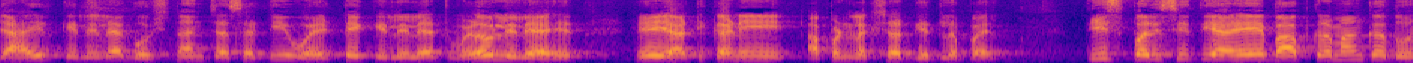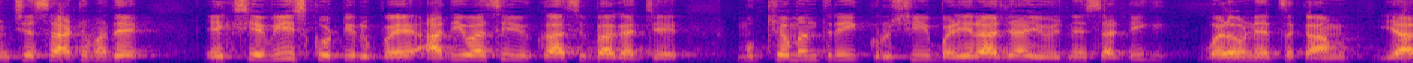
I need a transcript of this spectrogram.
जाहीर केलेल्या घोषणांच्यासाठी वळटे केलेले आहेत वळवलेले आहेत. हे या ठिकाणी आपण लक्षात घेतलं पाहिजे. तीच परिस्थिती आहे बाब क्रमांक दोनशे साठमध्ये. एकशे वीस कोटी रुपये आदिवासी विकास विभागाचे मुख्यमंत्री कृषी बळीराजा योजनेसाठी वळवण्याचं काम या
